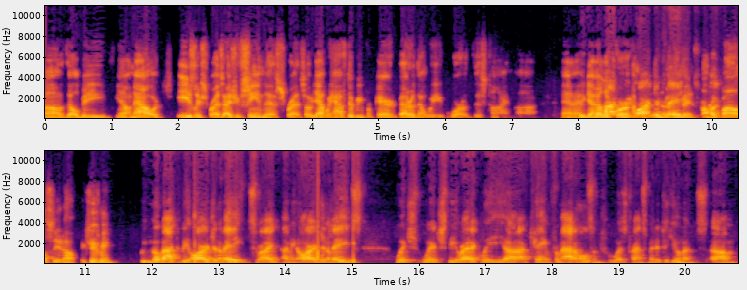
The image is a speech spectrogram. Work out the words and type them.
Uh, there'll be, you know, now it easily spreads as you've seen this spread. So yeah, we have to be prepared better than we were this time. Uh, and We again, I look for AIDS, public right? policy to help. Excuse me. we can go back to the origin of AIDS, right? I mean, origin of AIDS, which which theoretically uh, came from animals and was transmitted to humans. Um,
